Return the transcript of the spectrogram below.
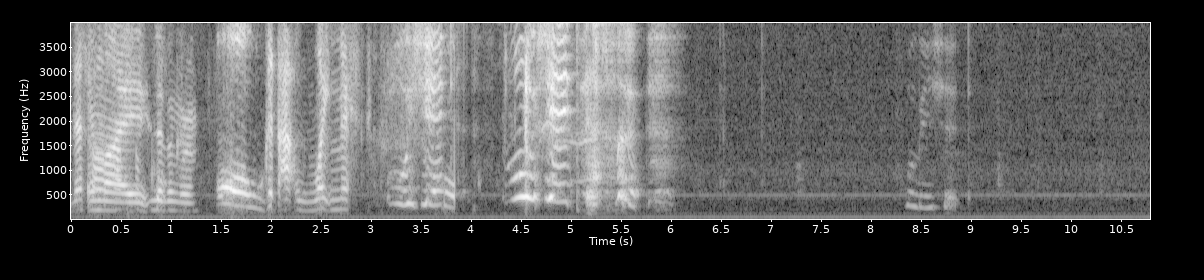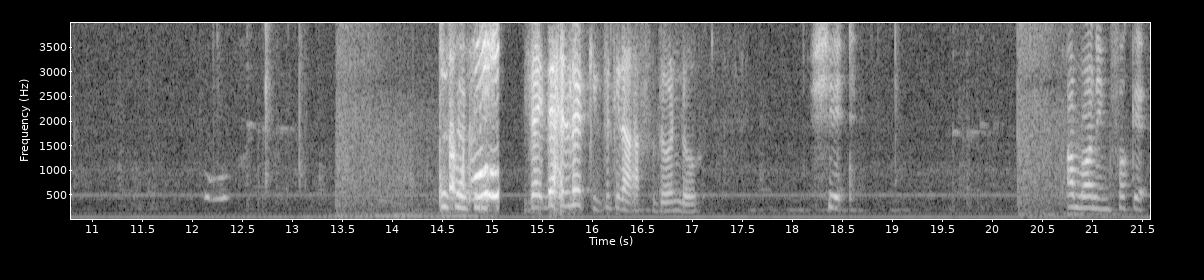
Let's in my living room. Oh, look at that white mist. Oh shit! Oh shit! Holy shit! Oh He's right there. Look, he's looking at us through the window. shit! I'm running. Fuck it.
